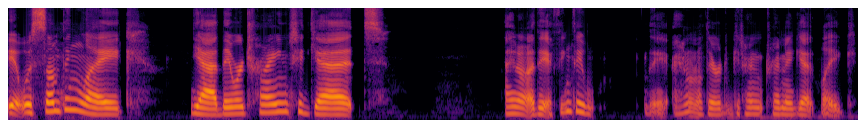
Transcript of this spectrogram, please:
It was something like yeah, they were trying to get I don't know, they, I think they they I don't know if they were trying trying to get like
